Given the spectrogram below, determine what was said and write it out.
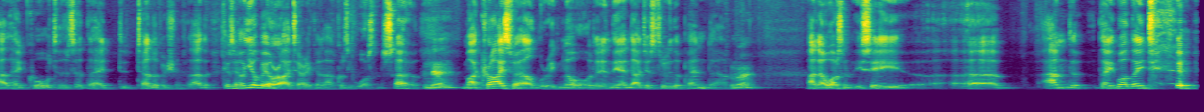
at the headquarters, at the head television, because oh, you'll be all right, Eric, and because it wasn't so. No. My cries for help were ignored, and in the end, I just threw the pen down Right. and I wasn't. You see, uh, and they what they did,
